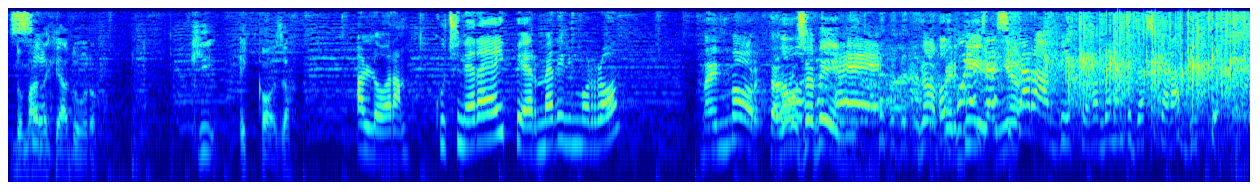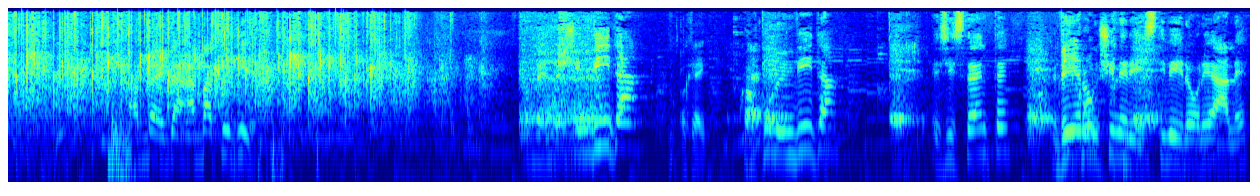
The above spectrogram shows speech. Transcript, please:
domanda Sì. che adoro, chi e cosa? Allora, cucinerei per Marilyn Monroe. Ma è morta, non lo sapevi? eh, No, per oppure dire, Jessica gna- Rabbit, va bene anche Jessica Rabbit. Vabbè, dai, una battutina. Vabbè, invece in vita, Ok. qualcuno in vita esistente? Per chi Vero. cucineresti, vero, reale?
